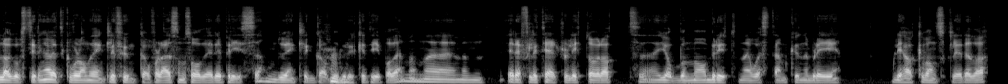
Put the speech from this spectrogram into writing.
lagoppstillinga, vet ikke hvordan det egentlig funka for deg som så det i reprise, om du egentlig gadd å bruke tid på det, men, eh, men reflekterte du litt over at eh, jobben med å bryte ned Westham kunne bli, bli hakket vanskeligere da?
